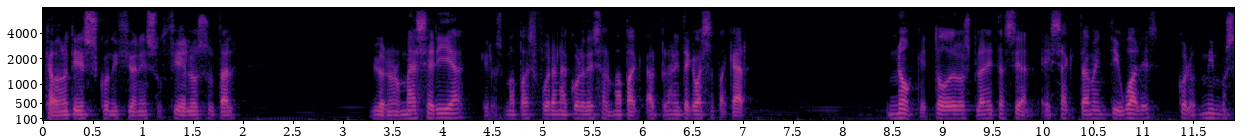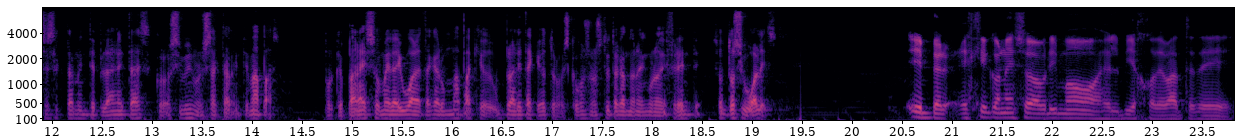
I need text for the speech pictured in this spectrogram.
cada uno tiene sus condiciones, su cielo, su tal. Lo normal sería que los mapas fueran acordes al mapa, al planeta que vas a atacar. No que todos los planetas sean exactamente iguales, con los mismos exactamente planetas, con los mismos exactamente mapas. Porque para eso me da igual atacar un mapa que un planeta que otro. Es como si no estoy atacando a ninguno diferente. Son todos iguales. Eh, pero es que con eso abrimos el viejo debate de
